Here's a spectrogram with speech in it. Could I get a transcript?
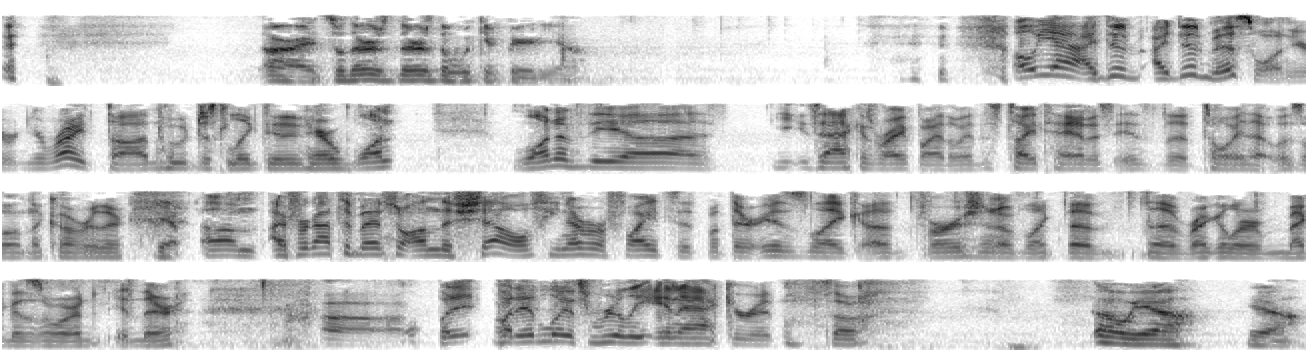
All right, so there's there's the Wikipedia. Oh yeah, I did I did miss one. You're you're right, Todd, who just linked it in here. One one of the uh Zach is right by the way. This Titanus is the toy that was on the cover there. Yep. Um I forgot to mention on the shelf, he never fights it, but there is like a version of like the the regular Megazord in there. Uh, But it but it looks really inaccurate. So Oh yeah, yeah,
